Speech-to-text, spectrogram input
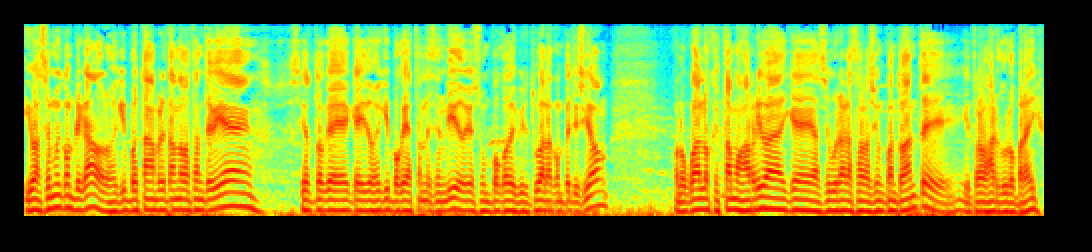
Y va a ser muy complicado. Los equipos están apretando bastante bien Cierto que, hay dos equipos que ya están descendidos y eso un poco desvirtúa la competición, con lo cual los que estamos arriba hay que asegurar la salvación cuanto antes y, trabajar duro para ello.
